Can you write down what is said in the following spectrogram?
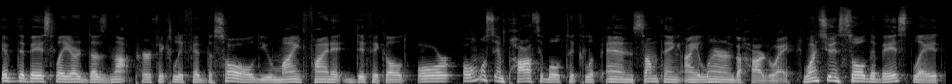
If the base layer does not perfectly fit the sole, you might find it difficult or almost impossible to clip in, something I learned the hard way. Once you install the base plate,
